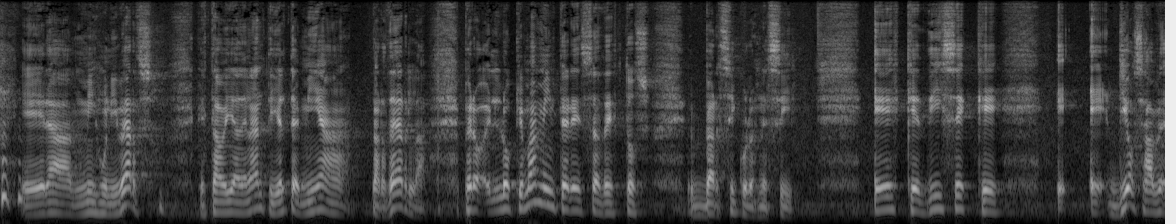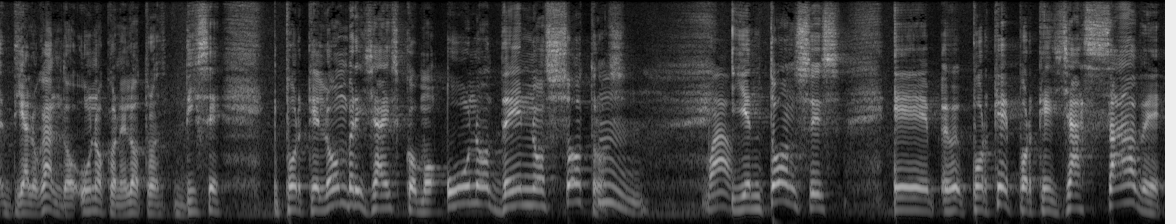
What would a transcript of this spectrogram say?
era Miss Universo, que estaba ahí adelante y él temía perderla. Pero lo que más me interesa de estos versículos, Nesí, es que dice que eh, eh, Dios dialogando uno con el otro, dice, porque el hombre ya es como uno de nosotros. Mm. Y entonces, eh, ¿por qué? Porque ya sabe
